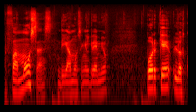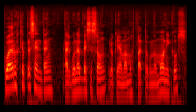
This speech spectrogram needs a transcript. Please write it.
famosas, digamos, en el gremio, porque los cuadros que presentan algunas veces son lo que llamamos patognomónicos.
